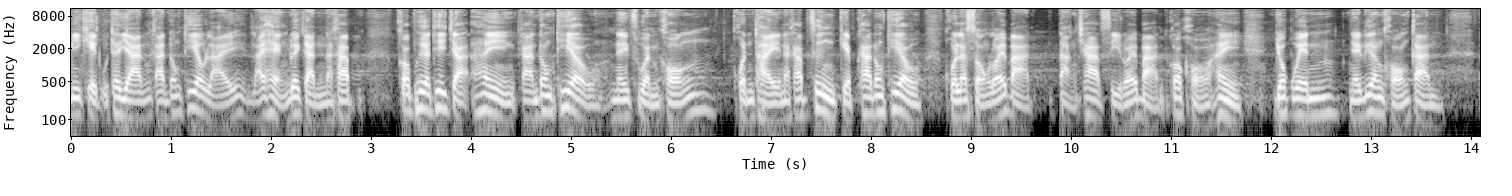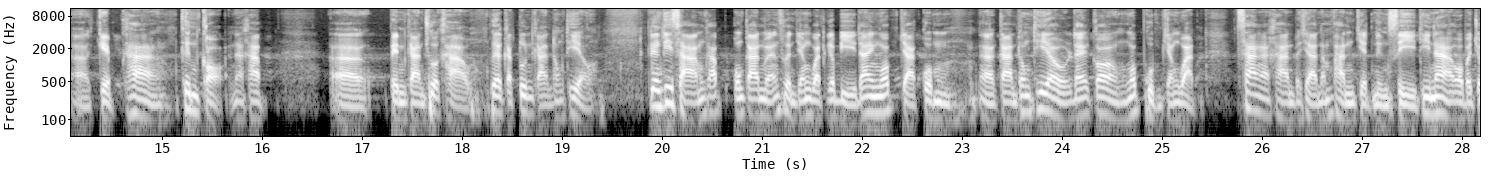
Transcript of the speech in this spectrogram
มีเขตอุทยานการท่องเที่ยวหลายหลายแห่งด้วยกันนะครับ ก็เพื่อที่จะให้การท่องเที่ยวในส่วนของ คนไทยนะครับ ซึ่งเก็บค่าท่องเที่ยวคนละ 200 บาท ต่างชาติ 400 บาท ก็ขอให้ยกเว้นในเรื่องของการเอ่อเก็บค่าขึ้นเกาะนะครับ เป็นการชั่วข่าวเพื่อกระตุ้นการท่องเที่ยว เรื่องที่3ครับองค์การบริหารส่วนจังหวัดกระบี่ได้งบจากกรมการท่องเที่ยว และก็งบกลุ่มจังหวัด สร้างอาคารประชาสัมพันธ์714 ที่หน้าอบจ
